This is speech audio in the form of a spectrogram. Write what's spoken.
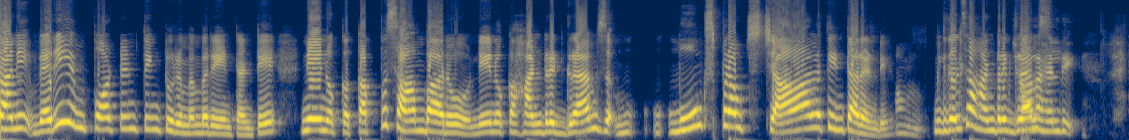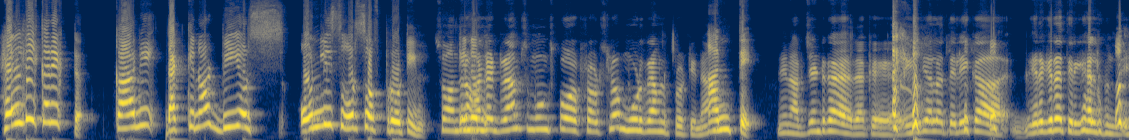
కానీ very important thing to remember ఏంటంటే నేను ఒక కప్పు సాంబారో నేను ఒక హండ్రెడ్ గ్రామ్స్ మూంగ్ స్ప్రౌట్స్ చాలా తింటారండి. మీకు తెలుసా hundred grams healthy healthy correct కానీ that cannot be your only source of protein so అందులో హండ్రెడ్ గ్రామ్స్ మూంగ్ స్ప్రౌట్స్లో మూడు గ్రాముల ప్రోటీన్ అంతే. నేను అర్జెంట్గా నాకు ఇండియాలో తెలియక గిరగిరా తిరగాలి ఉంది.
